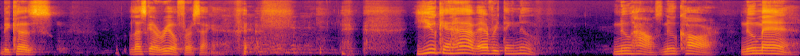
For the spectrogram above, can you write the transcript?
because let's get real for a second you can have everything new new house, new car, new man,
